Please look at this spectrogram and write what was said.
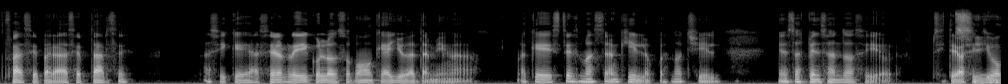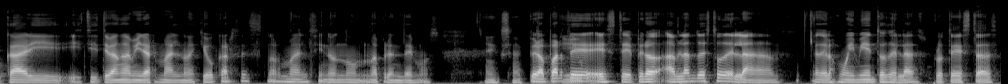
fase para aceptarse. Así que hacer el ridículo supongo que ayuda también a, a que estés más tranquilo, pues no chill. Y no estás pensando así, si te vas a equivocar y, si te van a mirar mal, ¿no? Equivocarse es normal, si no, no, aprendemos. Exacto. Pero aparte, este, pero hablando de esto de la, de los movimientos, de las protestas,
